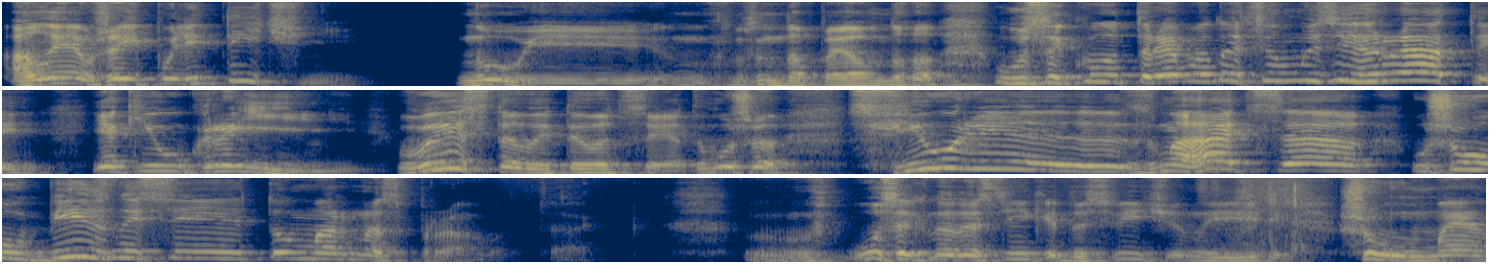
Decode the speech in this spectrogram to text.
але вже й політичні. Ну і напевно, Усику треба на цьому зіграти, як і Україні. виставити оце, тому що з Ф'юрі е, змагатися у шоу-бізнесі то марна справа. Так. Усик не настільки досвідчений шоумен.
